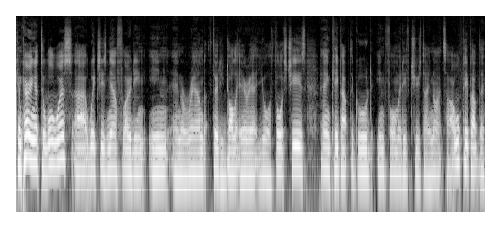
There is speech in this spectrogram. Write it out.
Comparing it to Woolworths, uh, which is now floating in and around $30 area, your thoughts, cheers, and keep up the good, informative Tuesday night. So I will keep up the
